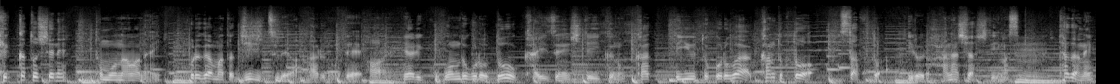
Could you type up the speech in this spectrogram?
結果としてね伴わない。これがまた事実ではあるので、はい、やはりここのところをどう改善していくのかっていうところは監督とスタッフといろいろ話はしています、うん、ただね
